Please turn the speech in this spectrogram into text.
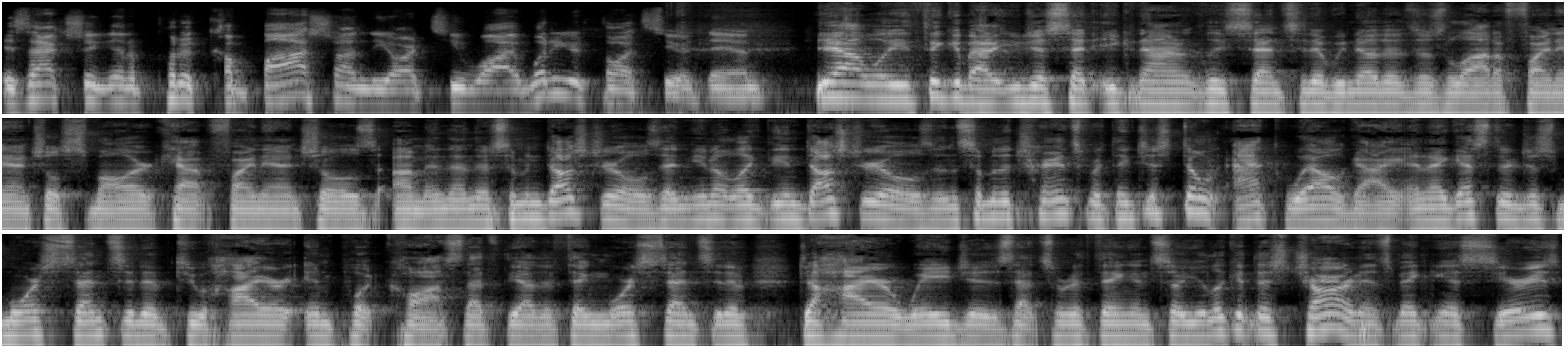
is actually going to put a kibosh on the RTY. What are your thoughts here, Dan? Yeah, well, you think about it. You just said economically sensitive. We know that there's a lot of financial, smaller cap financials, um, and then there's some industrials, and you know, like the industrials and some of the transport, they just don't act well, guy. And I guess they're just more sensitive to higher input costs. That's the other thing. More sensitive to higher wages, that sort of thing. And so you look at this chart, and it's making a series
